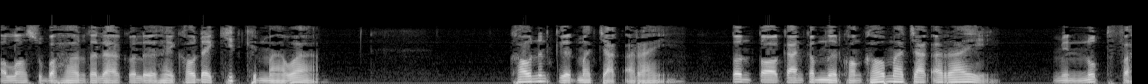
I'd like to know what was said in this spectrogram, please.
อัลลอฮฺสุบฮานาอัลลอฮฺก็เลยให้เขาได้คิดขึ้นมาว่า เขานั้นเกิดมาจากอะไร ต้นต่อการกำเนิดของเขามาจากอะไรมินนุตฟะ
